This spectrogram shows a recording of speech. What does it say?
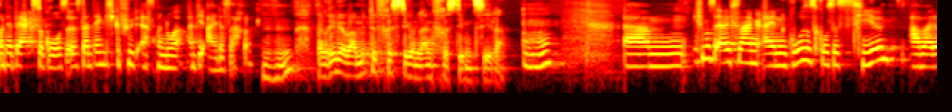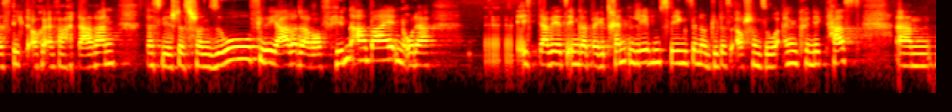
und der Berg so groß ist. Dann denke ich gefühlt erstmal nur an die eine Sache. Mhm. Dann reden wir über mittelfristige und langfristige langfristigen Ziele? Mhm. Ähm, ich muss ehrlich sagen, ein großes, großes Ziel, aber das liegt auch einfach daran, dass wir das schon so viele Jahre darauf hinarbeiten oder ich, da wir jetzt eben gerade bei getrennten Lebenswegen sind und du das auch schon so angekündigt hast, ähm,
